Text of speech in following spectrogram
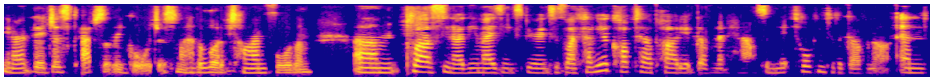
you know, they're just absolutely gorgeous and I have a lot of time for them. Um, plus, you know, the amazing experiences like having a cocktail party at Government House and talking to the governor and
